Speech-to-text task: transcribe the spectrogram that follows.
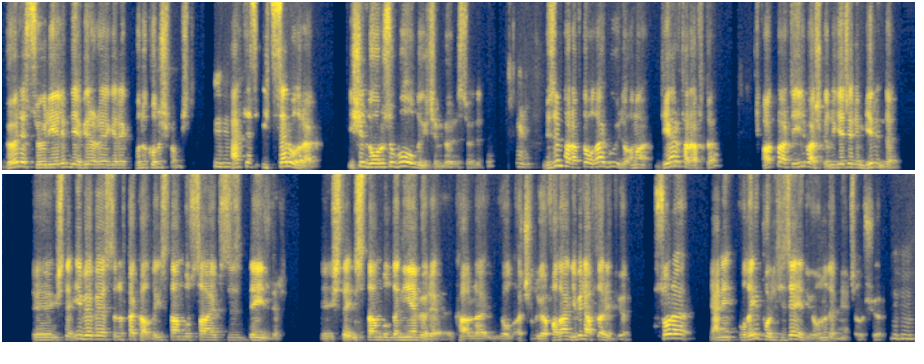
böyle söyleyelim diye bir araya gerek bunu konuşmamıştık. Hı hı. Herkes içsel olarak işin doğrusu bu olduğu için böyle söyledi. Evet. Bizim tarafta olay buydu ama diğer tarafta AK Parti il başkanı gecenin birinde e, işte İBB sınıfta kaldı. İstanbul sahipsiz değildir. E, işte İstanbul'da niye böyle karla yol açılıyor falan gibi laflar ediyor. Sonra yani olayı politize ediyor onu demeye çalışıyorum. Hı hı.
